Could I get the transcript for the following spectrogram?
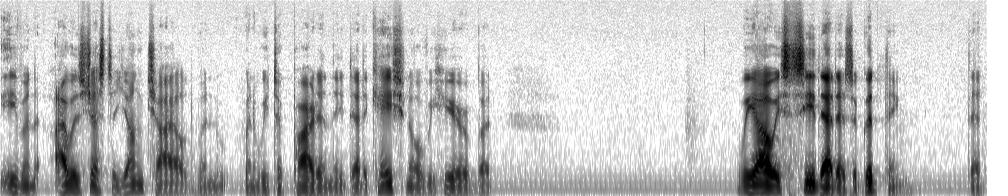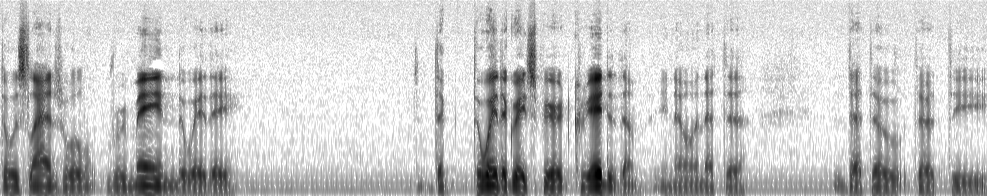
even I was just a young child when when we took part in the dedication over here, but we always see that as a good thing, that those lands will remain the way they the the way the Great Spirit created them, you know, and that the that the that the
